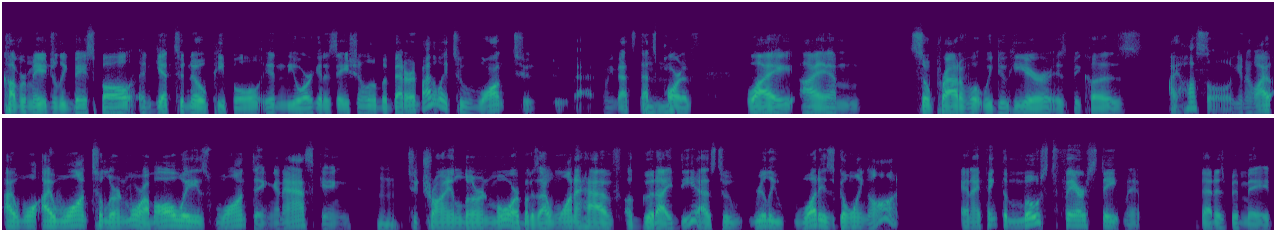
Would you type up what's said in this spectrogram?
cover Major League Baseball and get to know people in the organization a little bit better, and by the way, to want to do that. I mean, that's that's Mhm. part of why I am so proud of what we do here is because I hustle. You know, I I want I want to learn more. I'm always wanting and asking Hmm. to try and learn more because I want to have a good idea as to really what is going on. And I think the most fair statement that has been made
